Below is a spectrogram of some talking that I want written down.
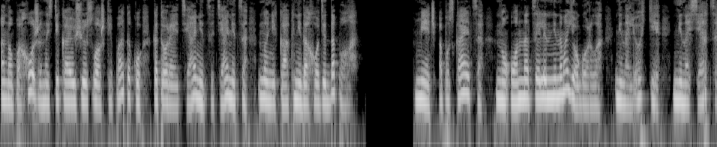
Оно похоже на стекающую с ложки патоку, которая тянется, тянется, но никак не доходит до пола. Меч опускается, но он нацелен не на мое горло, не на легкие, не на сердце.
